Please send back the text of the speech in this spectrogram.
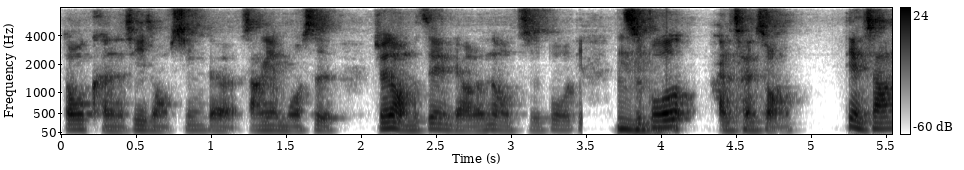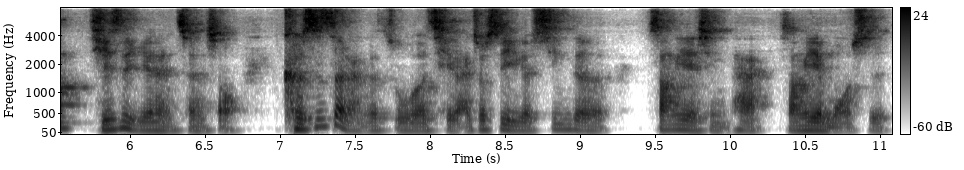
都可能是一种新的商业模式。就像我们之前聊的那种直播，直播很成熟，电商其实也很成熟，可是这两个组合起来就是一个新的商业形态、商业模式。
